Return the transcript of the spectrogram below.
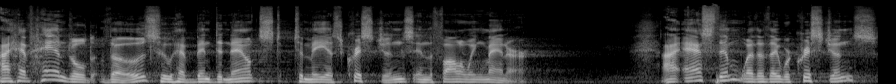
I have handled those who have been denounced to me as Christians in the following manner. I asked them whether they were Christians,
